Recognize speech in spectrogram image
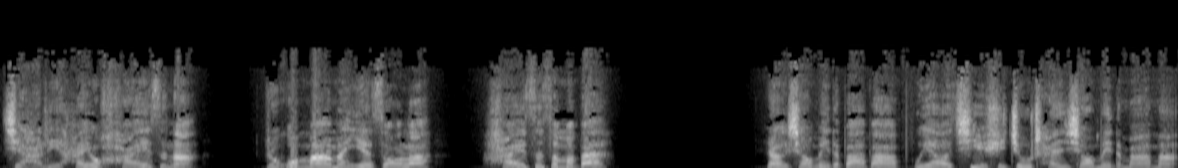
家里还有孩子呢，如果妈妈也走了，孩子怎么办？”让小美的爸爸不要继续纠缠小美的妈妈。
